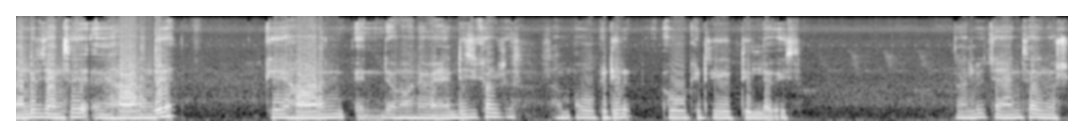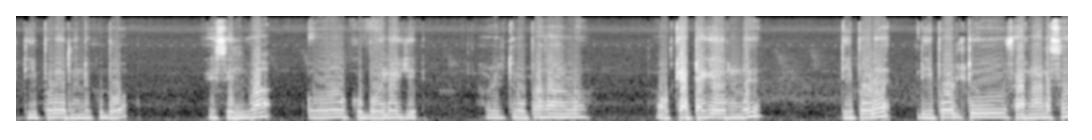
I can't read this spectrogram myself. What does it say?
നല്ലൊരു ചാൻസ് ഹാണിന്റെ ഓക്കെ എന്റെ മോനെ വാന്റേജിക്കൽ ഓ കിട്ടി ഓ കിട്ടിയിട്ടില്ല ഗൈസ് നല്ലൊരു ചാൻസ് ആയിരുന്നു. പക്ഷെ ഡീപ്പോൾ വരുന്നുണ്ട് കുബോ സിൽവ ഓ കുബോയിലേക്ക് അവിടെ ഒരു ത്രൂ പാസ് ആണല്ലോ. ഓക്കെ അറ്റാക്ക് ചെയ്തിട്ടുണ്ട്. De Paul De Paul to Fernandes.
